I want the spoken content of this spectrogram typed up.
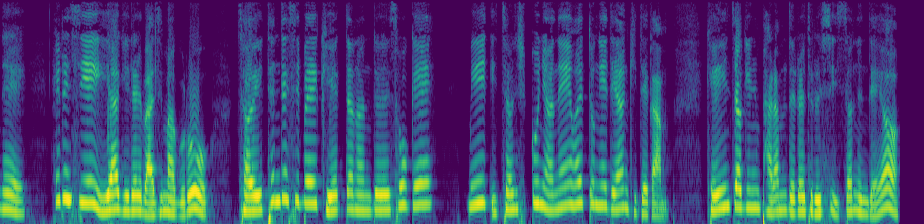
네, 혜린 씨의 이야기를 마지막으로 저희 텐데시벨 기획단원들 소개 및 2019년의 활동에 대한 기대감, 개인적인 바람들을 들을 수 있었는데요.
